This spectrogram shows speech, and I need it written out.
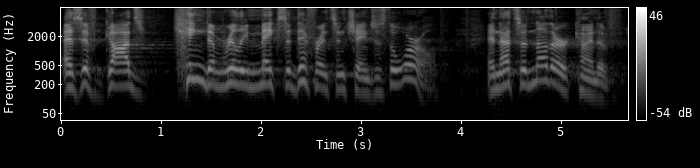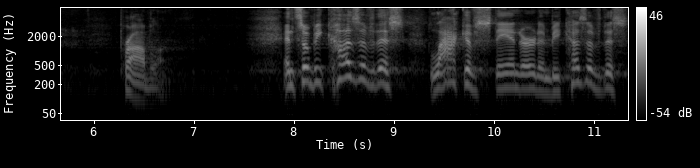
as if God's kingdom really makes a difference and changes the world. And that's another kind of problem. And so, because of this lack of standard and because of this,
